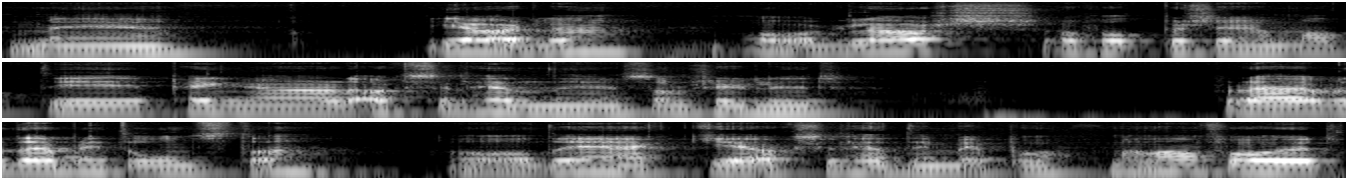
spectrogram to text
med Jarle og Lars og fått beskjed om at de penga er det Aksel Hennie som skylder. For det er, det er blitt onsdag, og det er ikke Aksel Hennie med på. Men han får,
